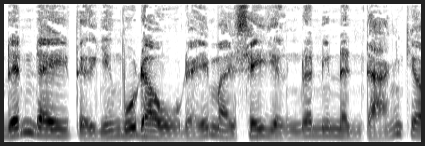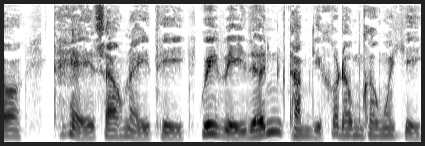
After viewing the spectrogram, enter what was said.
đến đây từ những buổi đầu để mà xây dựng lên những nền tảng cho thế hệ sau này thì quý vị đến tham dự có đông không hả chị?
